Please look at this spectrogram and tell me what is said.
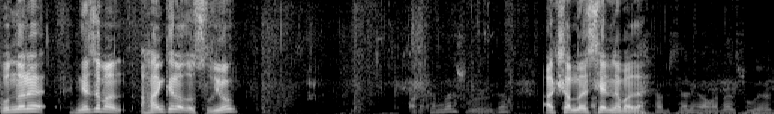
Bunları ne zaman hangi kanalda suluyorsun? Akşamları suluyoruz hocam. Akşamları serin havada. Tabii serin havada suluyoruz.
